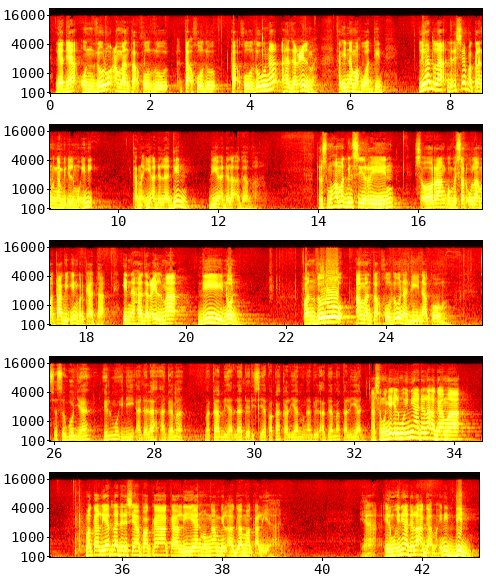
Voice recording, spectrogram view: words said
Lihat ya, unzuru amman ta'khudhu ta'khudhu ta'khuduna hadzal ilma fa innama huwa din. Lihatlah dari siapa kalian mengambil ilmu ini karena ia adalah din, dia adalah agama. Terus Muhammad bin Sirin, seorang pembesar ulama tabi'in berkata, inna hadzal ilma dinun fanzuru aman ta'khuduna dinakum Sesungguhnya ilmu ini adalah agama. Maka lihatlah dari siapakah kalian mengambil agama kalian. nah sungguhnya ilmu ini adalah agama maka lihatlah dari siapakah kalian mengambil agama kalian ya ilmu ini adalah agama ini din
